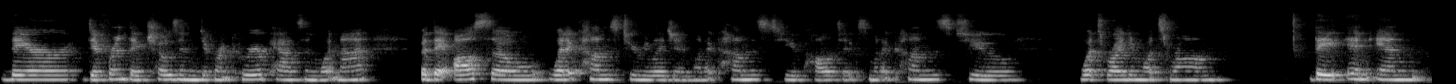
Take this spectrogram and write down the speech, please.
they're different. They've chosen different career paths and whatnot but they also when it comes to religion when it comes to politics when it comes to what's right and what's wrong they and and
